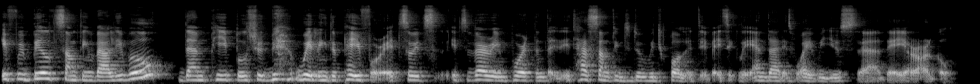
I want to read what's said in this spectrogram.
if we build something valuable then people should be willing to pay for it. So it's it's very important that it has something to do with quality basically and that is why we use uh, the arr goal.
